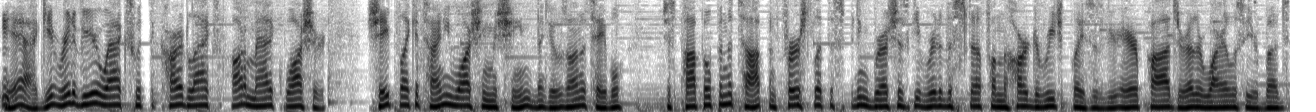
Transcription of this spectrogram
Yeah, get rid of earwax with the Cardlax automatic washer. Shaped like a tiny washing machine that goes on a table. Just pop open the top and first let the spinning brushes get rid of the stuff on the hard to reach places of your AirPods or other wireless earbuds.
